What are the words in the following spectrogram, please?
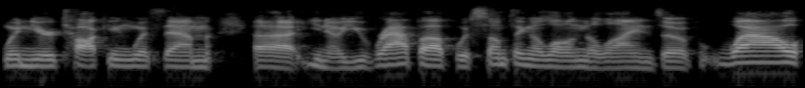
when you're talking with them. Uh, you know, you wrap up with something along the lines of, wow,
